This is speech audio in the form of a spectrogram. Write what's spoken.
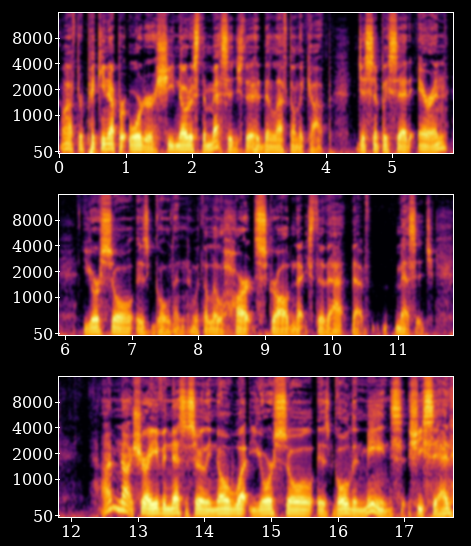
well, after picking up her order, she noticed the message that had been left on the cup. It just simply said, Erin, your soul is golden, with a little heart scrawled next to that, that message. I'm not sure I even necessarily know what your soul is golden means, she said,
